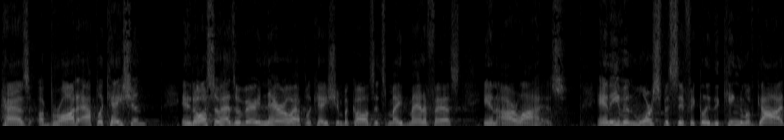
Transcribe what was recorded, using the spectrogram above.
has a broad application and it also has a very narrow application because it's made manifest in our lives. And even more specifically, the kingdom of God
